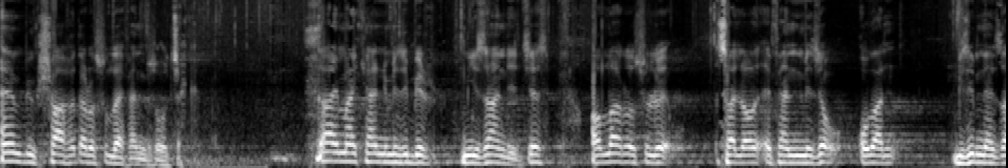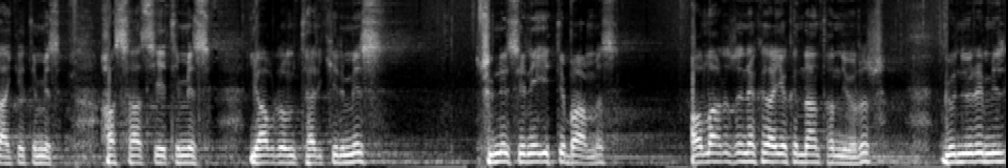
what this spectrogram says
en büyük şahı da Resulullah Efendimiz olacak. Daima kendimizi bir mizan edeceğiz. Allah Resulü sallallahu aleyhi ve efendimize olan bizim nezaketimiz, hassasiyetimiz, yavrum telkinimiz, sünnetine ittibamız, Allah Resulü ne kadar yakından tanıyoruz? Gönüllerimiz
